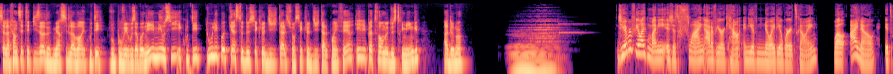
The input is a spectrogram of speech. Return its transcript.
C'est la fin de cet épisode, merci de l'avoir écouté. Vous pouvez vous abonner, mais aussi écouter tous les podcasts de Siècle Digital sur siècledigital.fr et les plateformes de streaming. À demain. Do you ever feel like money is just flying out of your account and you have no idea where it's going? Well, I know it's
